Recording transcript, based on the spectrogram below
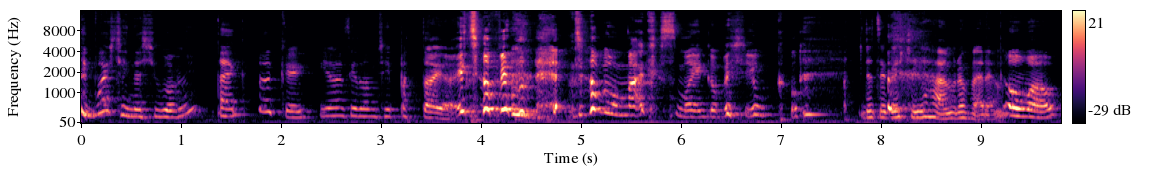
I byłaś dzisiaj na siłowni? Tak. Okej, okay. ja zjadłam dzisiaj pattaja i to był, to był maks mojego wysiłku. Do tego jeszcze jechałam rowerem. O wow,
